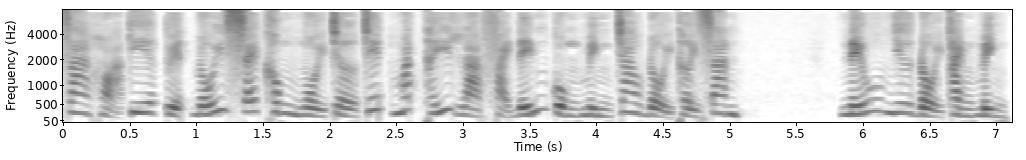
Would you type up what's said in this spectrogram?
Gia hỏa kia tuyệt đối sẽ không ngồi chờ chết mắt thấy là phải đến cùng mình trao đổi thời gian. Nếu như đổi thành mình.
